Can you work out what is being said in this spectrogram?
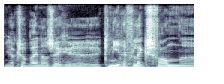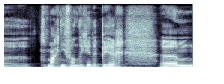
ja, ik zou bijna zeggen, kniereflex van het mag niet van de GDPR. Um,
